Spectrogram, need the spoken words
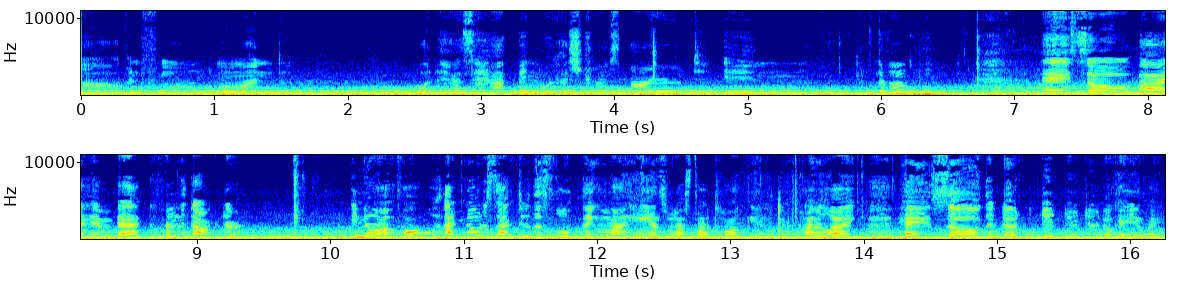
uh, informed on what has happened, what has transpired in Hey, so I am back from the doctor. You know, I, oh, I noticed I do this little thing with my hands when I start talking. I'm like, hey, so the do do do okay, anyway.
